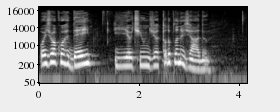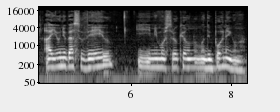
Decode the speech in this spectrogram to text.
Hoje eu acordei e eu tinha um dia todo planejado. Aí o universo veio e me mostrou que eu não mando impor nenhuma.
